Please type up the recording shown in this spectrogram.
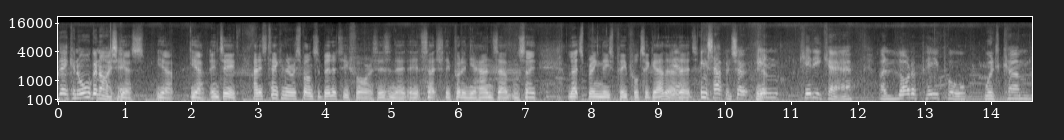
they can organise it. yes, yeah, yeah, indeed. And it's taking the responsibility for us, isn't it? It's actually putting your hands up and saying, let's bring these people together. Yeah, That, Things happen. So Yeah. in Kiddicare, a lot of people would come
